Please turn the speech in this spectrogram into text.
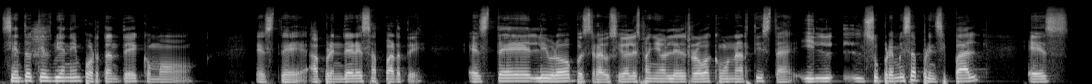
siento que es bien importante como este aprender esa parte. Este libro, pues traducido al español, es Roba como un artista y su premisa principal es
